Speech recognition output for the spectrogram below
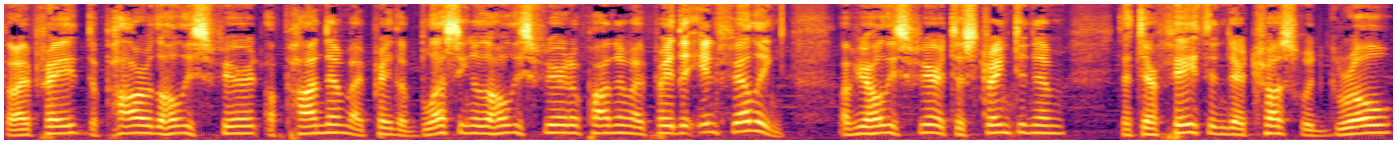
But I pray the power of the Holy Spirit upon them. I pray the blessing of the Holy Spirit upon them. I pray the infilling of your Holy Spirit to strengthen them, that their faith and their trust would grow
